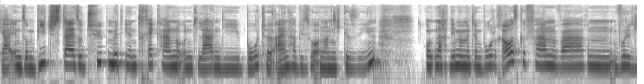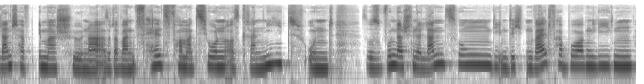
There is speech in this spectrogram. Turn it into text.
ja in so einem Beach-Style so Typen mit ihren Treckern und laden die Boote ein, habe ich so auch noch nicht gesehen. Und nachdem wir mit dem Boot rausgefahren waren, wurde die Landschaft immer schöner. Also da waren Felsformationen aus Granit und so wunderschöne Landzungen, die im dichten Wald verborgen liegen.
